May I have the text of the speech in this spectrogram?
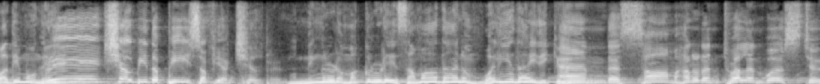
പതിമൂന്നിൽ Great shall be the peace of your children. നിങ്ങളുടെ മക്കളുടെ സമാധാനം വലിയതായിരിക്കും And uh, Psalm 112 and verse 2.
